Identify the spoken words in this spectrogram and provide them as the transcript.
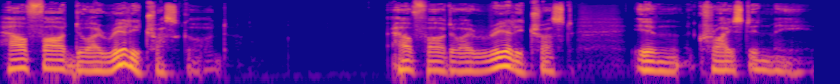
how far do I really trust God? How far do I really trust in Christ in me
